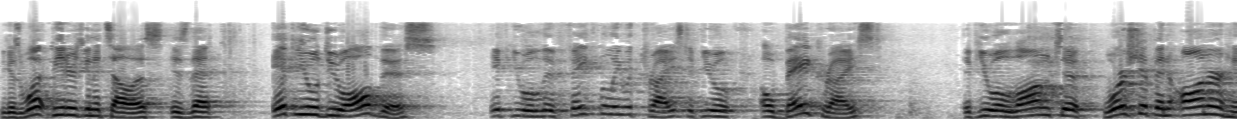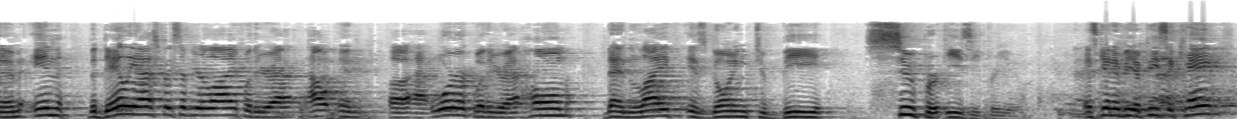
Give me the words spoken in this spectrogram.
Because what Peter is going to tell us is that if you will do all this, if you will live faithfully with Christ, if you will obey Christ, if you will long to worship and honor Him in the daily aspects of your life, whether you're at, out in, uh, at work, whether you're at home, then life is going to be super easy for you. It's going to be a piece of cake.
